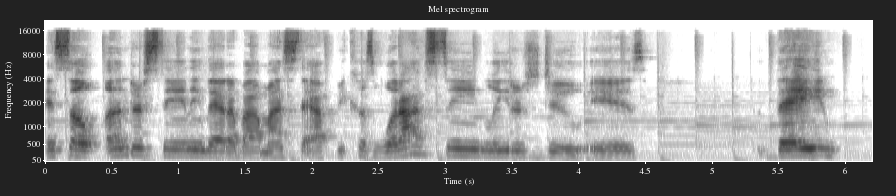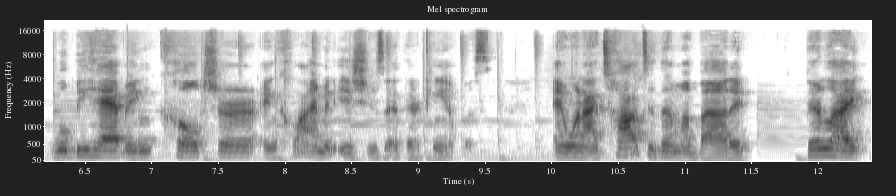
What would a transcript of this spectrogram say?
And so understanding that about my staff because what I've seen leaders do is they will be having culture and climate issues at their campus. And when I talk to them about it, they're like,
